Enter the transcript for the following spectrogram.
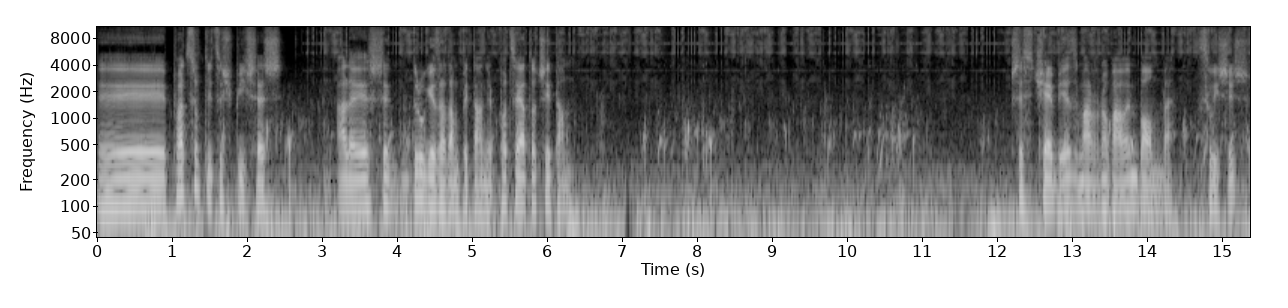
Yy, co ty coś piszesz? Ale jeszcze drugie zadam pytanie. Po co ja to czytam? Przez ciebie zmarnowałem bombę. Słyszysz?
